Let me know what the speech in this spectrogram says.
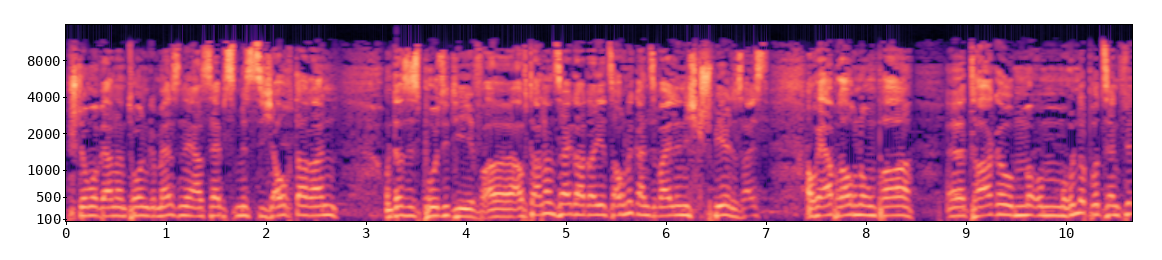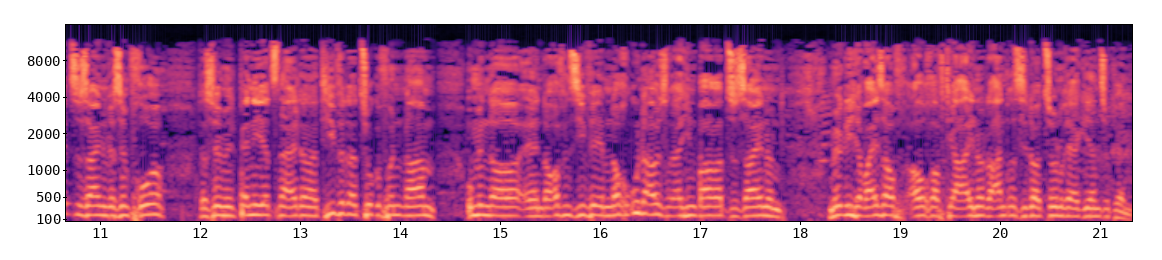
Stürmer werden an Toren gemessen. Er selbst misst sich auch daran. Und das ist positiv. Äh, auf der anderen Seite hat er jetzt auch eine ganze Weile nicht gespielt. Das heißt, auch er braucht noch ein paar äh, Tage, um, um 100% fit zu sein. Wir sind froh, dass wir mit Benny jetzt eine Alternative dazu gefunden haben, um in der, in der Offensive eben noch unausrechenbarer zu sein und möglicherweise auch, auch auf die eine oder andere Situation reagieren zu können.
